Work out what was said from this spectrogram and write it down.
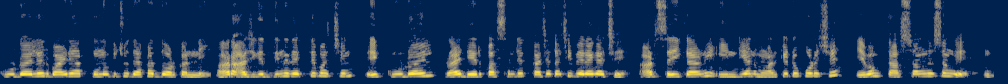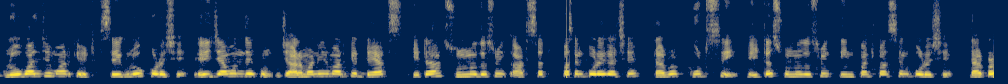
ক্রুড অয়েলের বাইরে আর কোনো কিছু দেখার দরকার নেই। আর আজকের দিনে দেখতে পাচ্ছেন, এই ক্রুড অয়েল প্রায় দেড় পার্সেন্টের কাছাকাছি বেড়ে গেছে। আর সেই কারণে ইন্ডিয়ান মার্কেটও পড়েছে এবং তার সঙ্গে সঙ্গে গ্লোবাল যে মার্কেট সেগুলোও পড়েছে। এই যেমন দেখুন, জার্মানির মার্কেট ড্যাক্স এটা শূন্য দশমিক আট সাত পার্সেন্ট পড়ে গেছে। তারপর ফুটসি এইটা শূন্য দশমিক তিন পাঁচ পার্সেন্ট পড়েছে। তারপর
